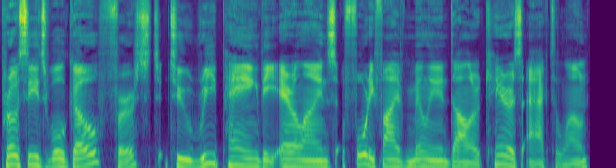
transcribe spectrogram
Proceeds will go, first, to repaying the airline's $45 million CARES Act loan,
